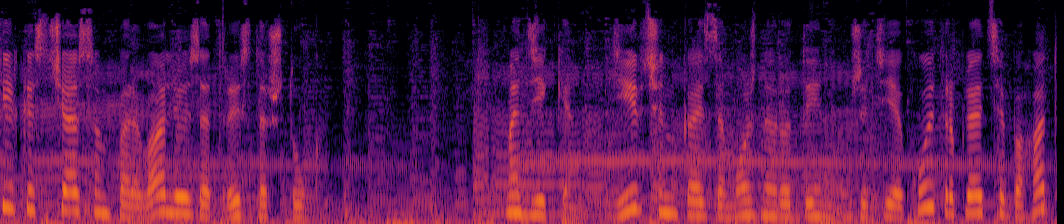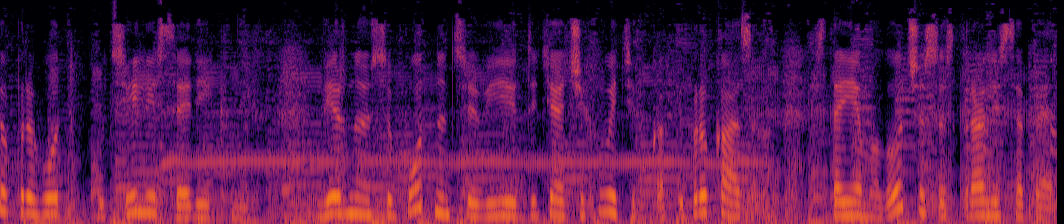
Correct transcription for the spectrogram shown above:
кількість часом перевалює за 300 штук. Мадікен дівчинка із заможної родини, у житті якої трапляється багато пригод у цілій серії книг. Вірною супутницею в її дитячих витівках і проказах стає молодша сестра Лісабет.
